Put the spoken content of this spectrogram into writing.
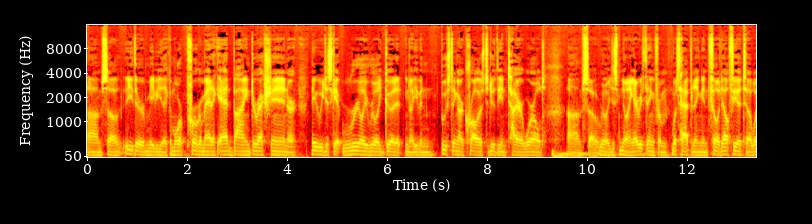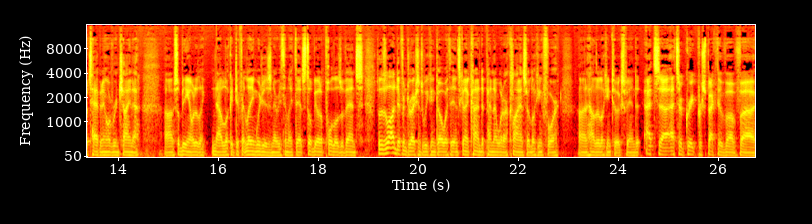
Um, so either maybe like a more programmatic ad buying direction, or maybe we just get really, really good at you know even boosting our crawlers to do the entire world. Um, so really just knowing everything from what's happening in Philadelphia to what's happening over in China. Uh, so being able to like now look at different languages and everything like that, still be able to pull those events. So there's a lot of different directions we can go with it. And it's going to kind of depend on what our clients are looking for uh, and how they're looking to expand it. That's uh, that's a great perspective of uh,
